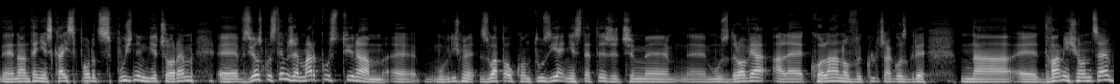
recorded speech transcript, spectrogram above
e, na antenie Sky Sports późnym wieczorem. E, w związku z tym, że Marcus Thuram, e, mówiliśmy, złapał kontuzję, niestety życzymy mu zdrowia, ale kolano wyklucza go z gry na dwa miesiące.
